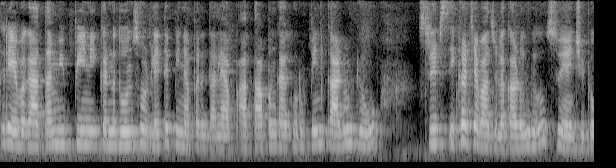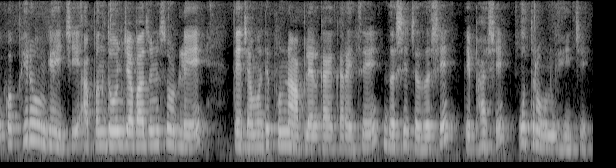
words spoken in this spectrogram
तर हे बघा आता मी पिन इकडनं दोन सोडले. ते पिनापर्यंत आले. आता आपण काय करू? पिन काढून ठेवू. स्ट्रिप्स इकडच्या बाजूला काढून घेऊ. सुयांची टोकं फिरवून घ्यायची. आपण दोन ज्या बाजूने सोडले त्याच्यामध्ये पुन्हा आपल्याला काय करायचं आहे जसेच्या जसे ते फासे उतरवून घ्यायचे.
